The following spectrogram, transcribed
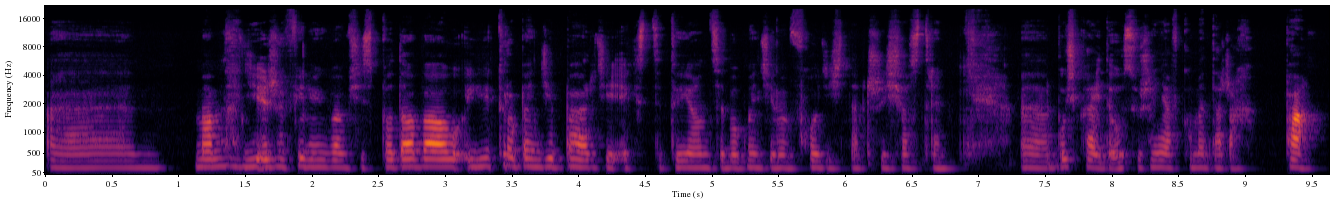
Em, Mam nadzieję, że filmik Wam się spodobał. Jutro będzie bardziej ekscytujący, bo będziemy wchodzić na trzy siostry. E, Buźka i do usłyszenia w komentarzach. Pa!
